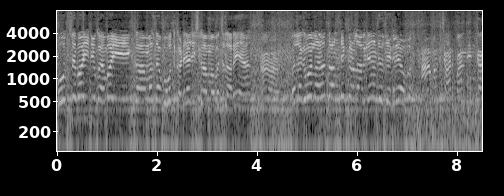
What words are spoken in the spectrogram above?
बहुत से भाई जो है भाई काम तो बहुत खड़े हैं जिस काम में चला रहे हैं हाँ हाँ पर लगभग लगभग काम ढेकन लाग लिया ना जो देख रहे हो अब हाँ बस चार पाँच दिन का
